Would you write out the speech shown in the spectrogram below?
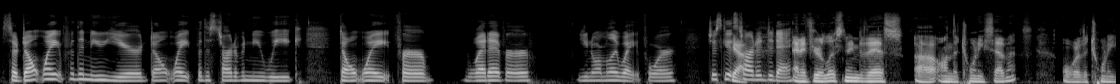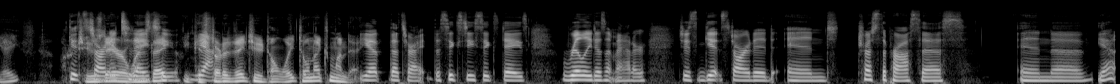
So don't wait for the new year. Don't wait for the start of a new week. Don't wait for whatever you normally wait for. Just get Yeah. started today. And if you're listening to this uh, on the 27th or the 28th, on a Get Tuesday started or today, Wednesday, too. you can Yeah. start today too. Don't wait till next Monday. Yep, that's right. The 66 days really doesn't matter. Just get started and trust the process. And uh, yeah,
